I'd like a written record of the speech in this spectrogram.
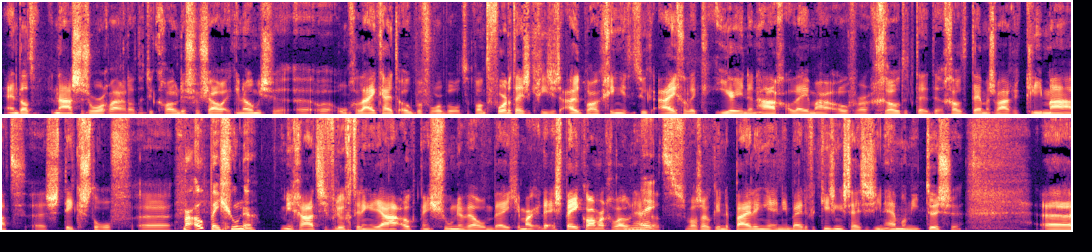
En dat naast de zorg waren dat natuurlijk gewoon de sociaal-economische uh, ongelijkheid ook bijvoorbeeld. Want voordat deze crisis uitbrak, ging het natuurlijk eigenlijk hier in Den Haag alleen maar over grote, de grote thema's waren klimaat, uh, stikstof. maar ook pensioenen. Migratie, vluchtelingen, ja, ook pensioenen wel een beetje. Maar de SP kwam er gewoon, nee. hè, dat was ook in de peilingen en bij de verkiezingen steeds te zien, helemaal niet tussen. Uh,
